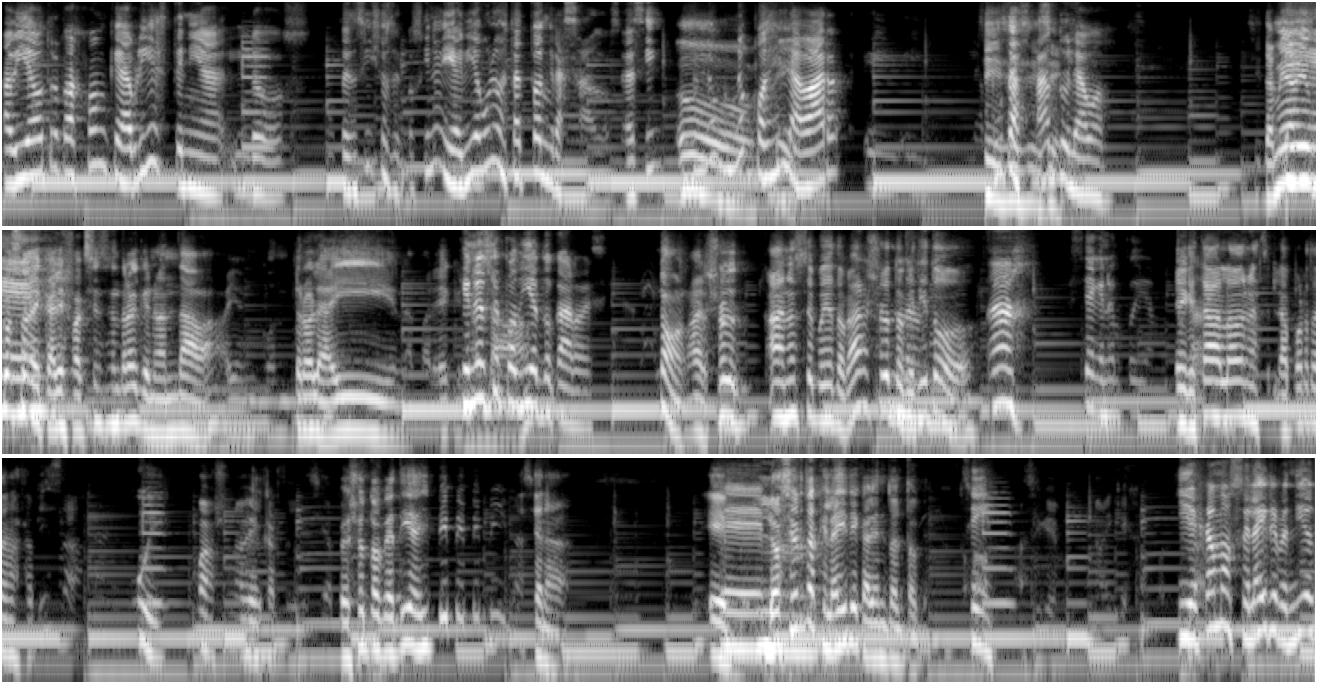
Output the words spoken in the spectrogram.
Había otro cajón que abrías, tenía los utensilios de cocina y había uno que está todo engrasado. O sea, ¿sí? no, Oh, no podés sí. lavar el- la Sí, puta sí, espátula, vos. También había un Eh. coso de calefacción central que no andaba. Había un control ahí en la pared. Que no se podía tocar, decía. No, a ver, yo. lo- Ah, no se podía tocar. Yo lo toqueteé No. todo. Ah, decía que no podía. El que estaba al lado de nuestra- la puerta de nuestra pieza. Uy, bueno, yo no vi el cartel. que decía, Pero yo toqueteé y pi, pi, pi, pi, no hacía nada. Eh, Em. lo cierto es que el aire calentó el toque. Sí. Así que no hay queja. Y dejamos el aire prendido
